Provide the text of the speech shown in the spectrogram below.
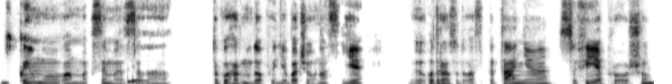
Дякуємо вам, Максиме, за таку гарну доповідь. Я бачу, у нас є е, одразу до вас питання. Софія, прошу.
